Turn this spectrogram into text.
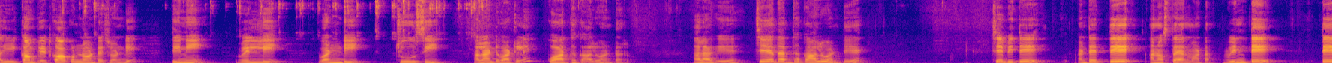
అవి కంప్లీట్ కాకుండా ఉంటాయి చూడండి. తిని వెళ్ళి వండి చూసి అలాంటి వాటిని క్వార్థకాలు అంటారు. అలాగే చేదర్థకాలు అంటే చెబితే అంటే తే అని వస్తాయన్నమాట. వింటే టే.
